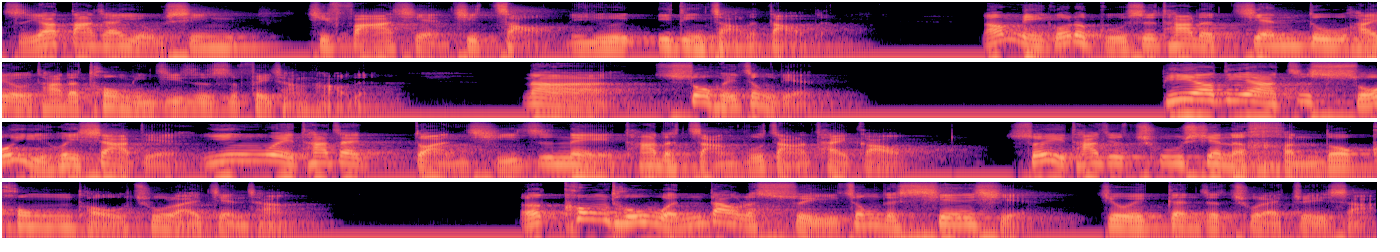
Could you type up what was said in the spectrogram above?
只要大家有心。去发现、去找，你就一定找得到的。然后，美国的股市，它的监督还有它的透明机制是非常好的。那说回重点，P L D R 之所以会下跌，因为它在短期之内它的涨幅涨得太高，所以它就出现了很多空头出来建仓。而空头闻到了水中的鲜血，就会跟着出来追杀。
